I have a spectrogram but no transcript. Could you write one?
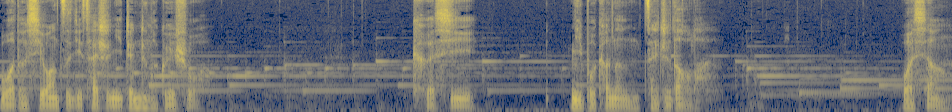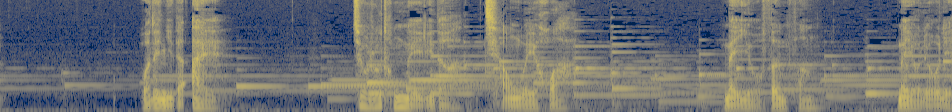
我都希望自己才是你真正的归属。可惜。你不可能再知道了。我想，我对你的爱，就如同美丽的蔷薇花，没有芬芳，没有留恋，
